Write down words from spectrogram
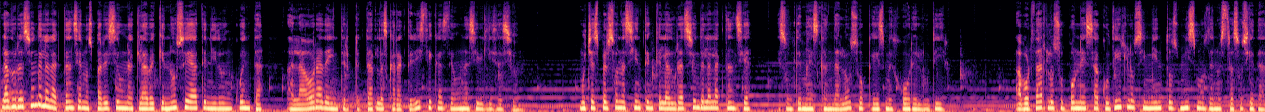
La duración de la lactancia nos parece una clave que no se ha tenido en cuenta a la hora de interpretar las características de una civilización. Muchas personas sienten que la duración de la lactancia es un tema escandaloso que es mejor eludir. Abordarlo supone sacudir los cimientos mismos de nuestra sociedad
